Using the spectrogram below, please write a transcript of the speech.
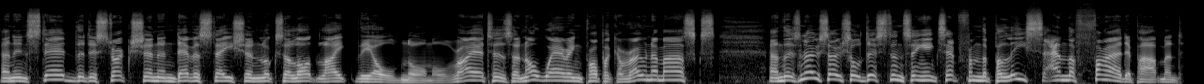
and instead the destruction and devastation looks a lot like the old normal. Rioters are not wearing proper corona masks, and there's no social distancing except from the police and the fire department,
